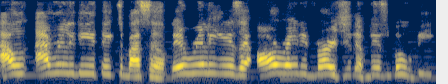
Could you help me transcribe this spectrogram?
I was I really did think to myself, there really is an R-rated version of this movie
